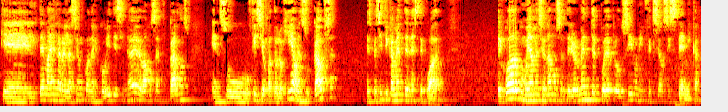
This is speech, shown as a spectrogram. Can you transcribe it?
que el tema es la relación con el COVID-19, vamos a enfocarnos en su fisiopatología o en su causa, específicamente en este cuadro. El cuadro, como ya mencionamos anteriormente, puede producir una infección sistémica,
